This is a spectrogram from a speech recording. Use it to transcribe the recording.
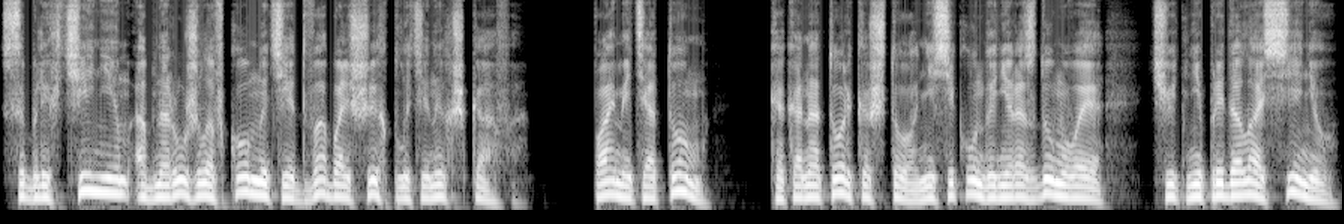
с облегчением обнаружила в комнате два больших платяных шкафа. Память о том, как она только что, ни секунды не раздумывая, чуть не предала Сеню,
